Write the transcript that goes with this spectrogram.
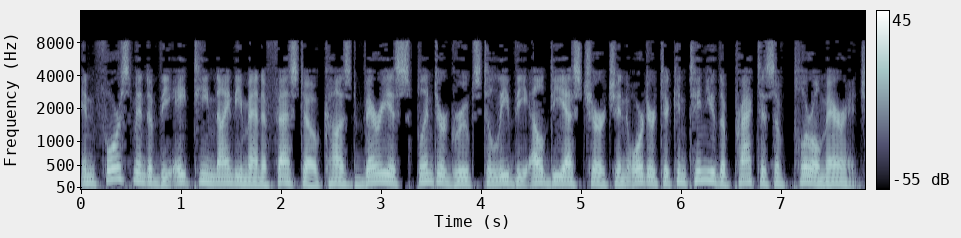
Enforcement of the 1890 Manifesto caused various splinter groups to leave the LDS Church in order to continue the practice of plural marriage.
